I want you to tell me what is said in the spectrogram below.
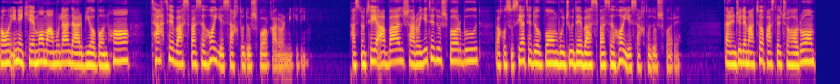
و اون اینه که ما معمولا در بیابان ها تحت وسوسه های سخت و دشوار قرار می‌گیریم. پس نکته اول شرایط دشوار بود و خصوصیت دوم وجود وسوسه های سخت و دشواره. در انجیل متی فصل چهارم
